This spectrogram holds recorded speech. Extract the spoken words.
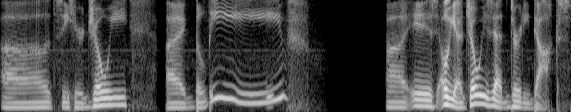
uh let's see here. Joey, I believe uh is oh yeah, Joey's at Dirty Docks.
